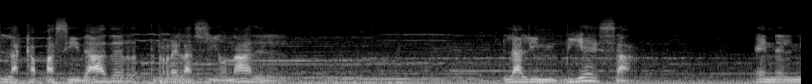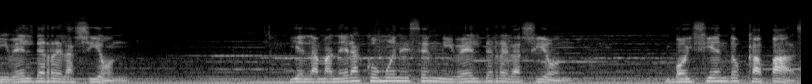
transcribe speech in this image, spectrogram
la capacidad relacional, la limpieza en el nivel de relación y en la manera como en ese nivel de relación voy siendo capaz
